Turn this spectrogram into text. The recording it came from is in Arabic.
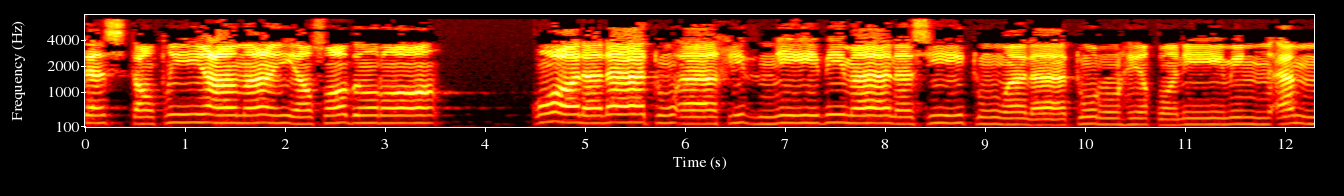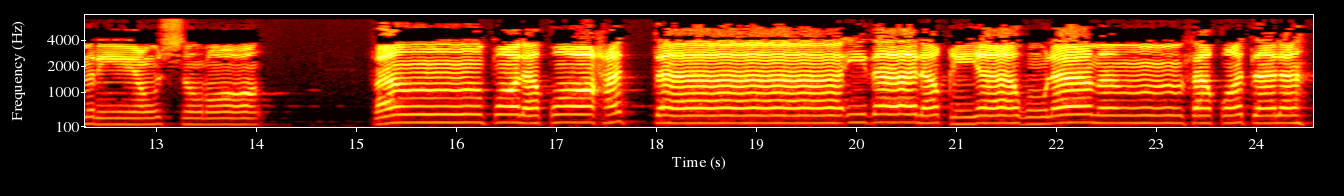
تستطيع معي صبرا قال لا تؤاخذني بما نسيت ولا ترهقني من أمري عسرا فانطلقا حتى إذا لقيا غلاما فقتله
